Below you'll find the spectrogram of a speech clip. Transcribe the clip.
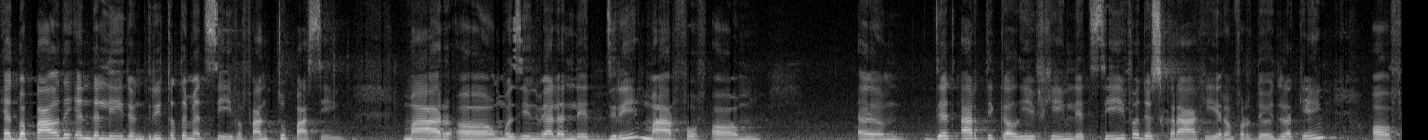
het bepaalde in de leden 3 tot en met 7 van toepassing. Maar um, we zien wel een lid 3, maar voor, um, um, dit artikel heeft geen lid 7, dus graag hier een verduidelijking of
